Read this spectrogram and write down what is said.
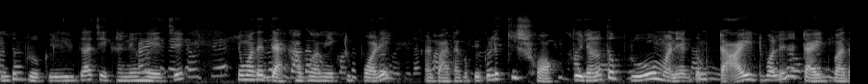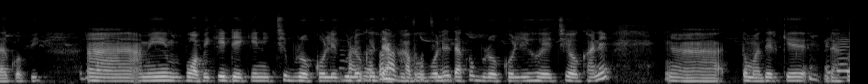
কিন্তু ব্রোকলির গাছ এখানে হয়েছে। তোমাদের দেখাবো আমি একটু পরে। আর বাঁধাকপিগুলো কি শক্ত জানো তো? পুরো মানে একদম টাইট বলে না? টাইট বাঁধাকপি। আমি ববিকে ডেকে নিচ্ছি ব্রোকলিগুলোকে দেখাবো বলে। দেখো ব্রোকলি হয়েছে ওখানে। তোমাদেরকে দেখো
